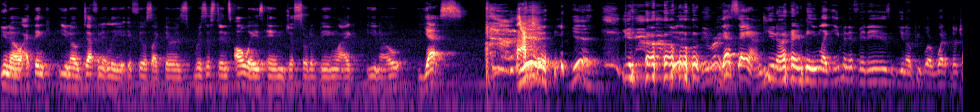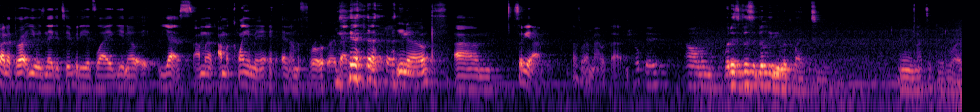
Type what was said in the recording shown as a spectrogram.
you know, I think, you know, definitely it feels like there is resistance always in just sort of being like, you know, yes. yeah, yeah. You know, yeah, right. yes, and you know what I mean. Like even if it is, you know, people are what they're trying to throw at you as negativity. It's like you know, yes, I'm a I'm a claim it and I'm gonna throw it right back at you. You know, um, so yeah, that's where I'm at with that. Okay. Um, what does visibility look like to you? Mm, that's a good one.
